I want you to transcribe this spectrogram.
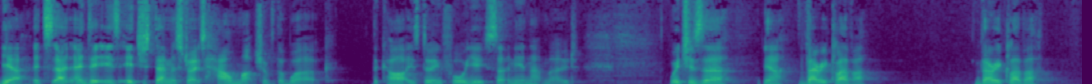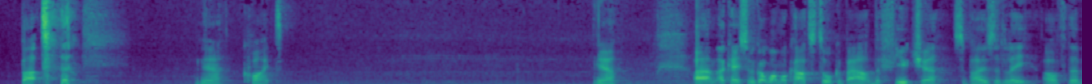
yeah, it's and it, is, it just demonstrates how much of the work the car is doing for you, certainly in that mode, which is uh, yeah very clever, very clever, but yeah, quite. Yeah. Um, okay, so we've got one more car to talk about, the future, supposedly, of the,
